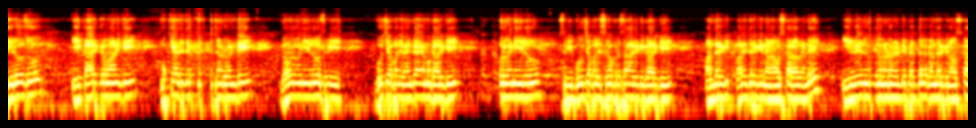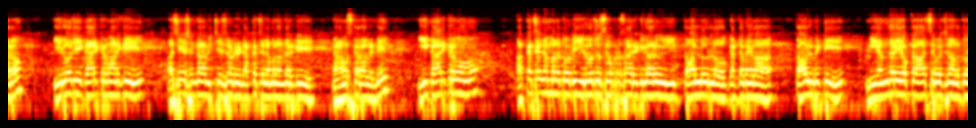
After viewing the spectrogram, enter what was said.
ఈరోజు ఈ కార్యక్రమానికి ముఖ్య అతిథి గౌరవనీయులు శ్రీ బూచేపల్లి వెంకయ్యమ్మ గారికి గౌరవనీయులు శ్రీ బూచేపల్లి శివప్రసాద్ రెడ్డి గారికి అందరికీ వాళ్ళిద్దరికీ నా నమస్కారాలండి. ఈ వేదిక ఉన్నటువంటి పెద్దలకు అందరికీ నమస్కారం. ఈరోజు ఈ కార్యక్రమానికి అశేషంగా విచ్చేసినటువంటి అక్క చెల్లెమ్మలందరికీ నా నమస్కారాలండి. ఈ కార్యక్రమం అక్క చెల్లెమ్మలతోటి ఈరోజు శివప్రసాద్ రెడ్డి గారు ఈ తాళ్ళూరులో గడ్డ మీద కాలు పెట్టి మీ అందరి యొక్క ఆశీర్వచనాలతో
